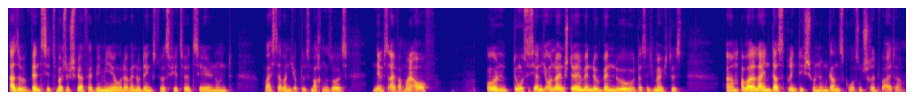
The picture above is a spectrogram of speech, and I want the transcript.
Also, wenn es dir zum Beispiel schwerfällt wie mir. Oder wenn du denkst, du hast viel zu erzählen und weißt aber nicht, ob du es machen sollst. Nimm es einfach mal auf. Und du musst es ja nicht online stellen, wenn du, wenn du das nicht möchtest. Ähm, aber allein das bringt dich schon einen ganz großen Schritt weiter.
